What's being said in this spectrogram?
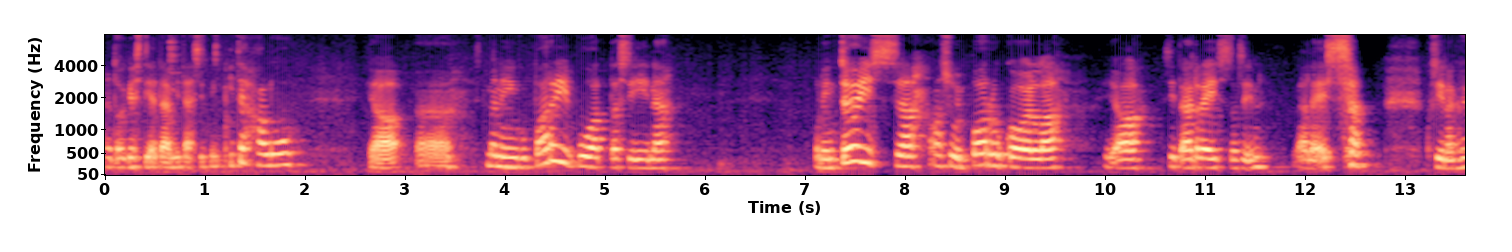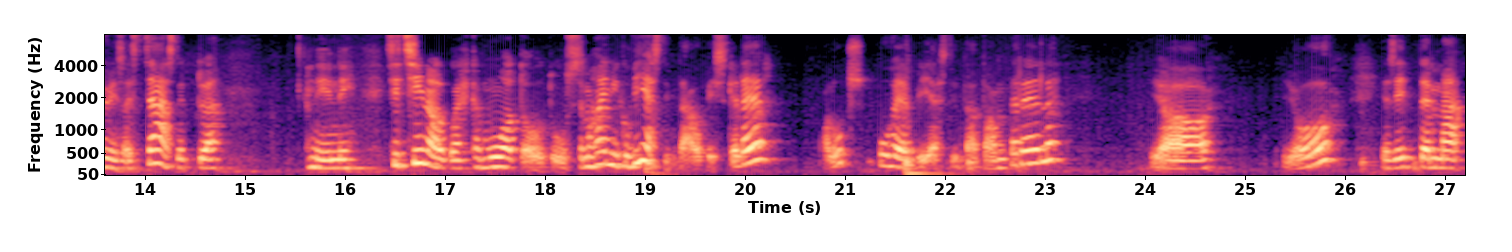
että oikeasti tietää, mitä sitten niin itse haluaa. Ja äh, sitten mä niin kuin pari vuotta siinä olin töissä, asuin porukoilla ja sitä reissasin väleissä, kun siinä hyvin saisi säästettyä. Niin, niin sitten siinä alkoi ehkä muotoutua se. Mä hain niinku viestintää opiskelee aluksi puheenviestintää Tampereelle. Ja joo. Ja sitten mä,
